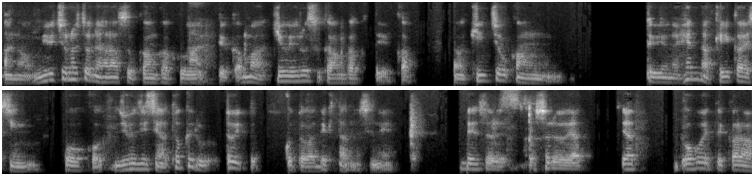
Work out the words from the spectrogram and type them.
うあの身内の人に話す感覚っていうか、まあ、気を許す感覚っていうか、緊張感っていうような変な警戒心をこう自分自身が解ける解いてことができたんですね。でそれそれをやや覚えてから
